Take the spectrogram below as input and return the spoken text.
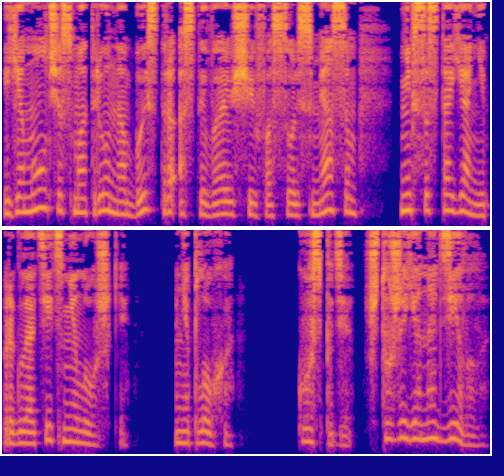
и я молча смотрю на быстро остывающую фасоль с мясом, не в состоянии проглотить ни ложки. Мне плохо. Господи, что же я наделала?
